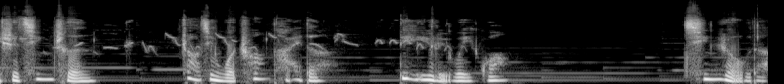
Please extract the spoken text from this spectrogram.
是清晨照进我窗台的第一缕微光，轻柔的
